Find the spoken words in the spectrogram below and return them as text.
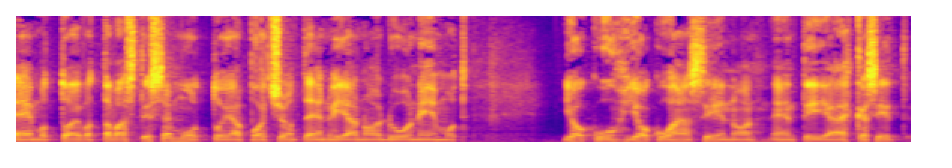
ei, mutta toivottavasti se muuttuu ja Poch on tehnyt hienoa duunia, mutta joku, jokuhan siinä on, en tiedä, ehkä sit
